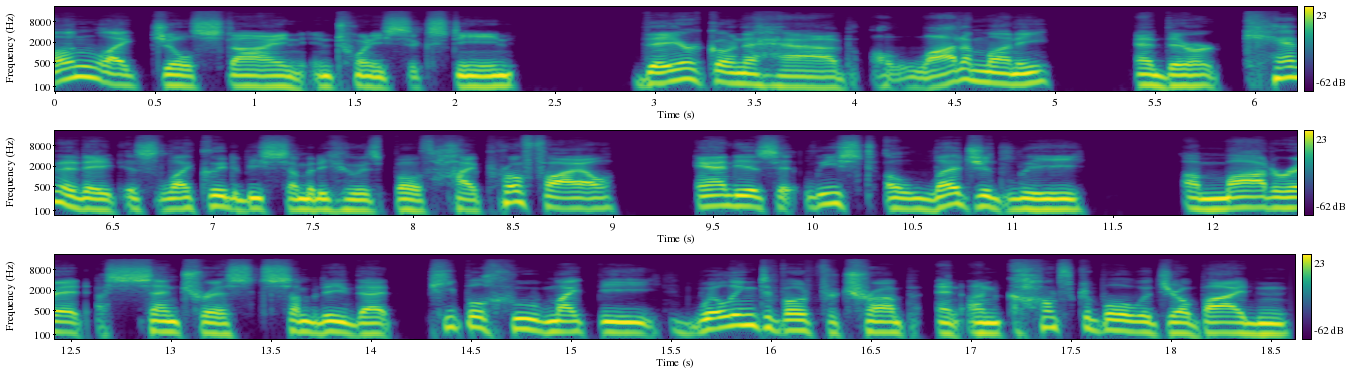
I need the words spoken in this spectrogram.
unlike Jill Stein in 2016, they are going to have a lot of money and their candidate is likely to be somebody who is both high profile and is at least allegedly a moderate, a centrist, somebody that people who might be willing to vote for Trump and uncomfortable with Joe Biden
